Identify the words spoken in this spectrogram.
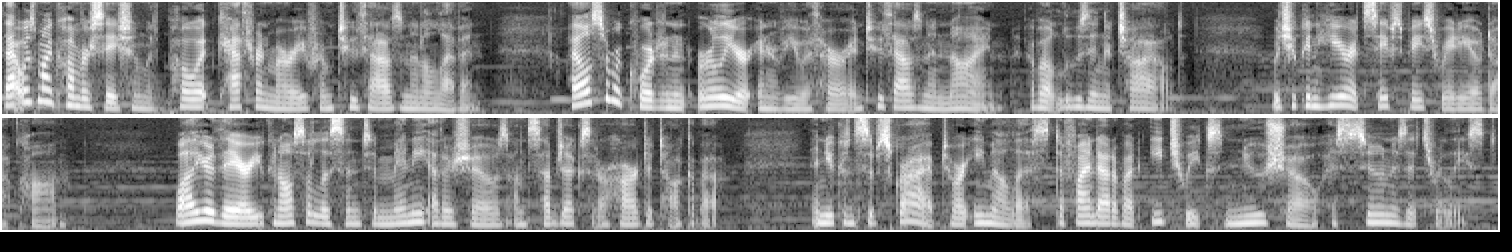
That was my conversation with poet Catherine Murray from 2011. I also recorded an earlier interview with her in 2009 about losing a child, which you can hear at safespaceradio.com. While you're there, you can also listen to many other shows on subjects that are hard to talk about. And you can subscribe to our email list to find out about each week's new show as soon as it's released.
